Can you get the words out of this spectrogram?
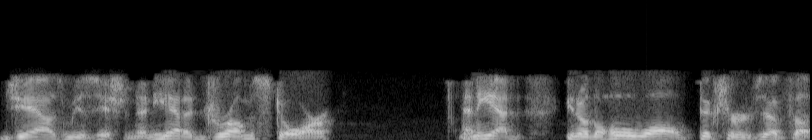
jazz musician. And he had a drum store and he had you know the whole wall pictures of uh,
